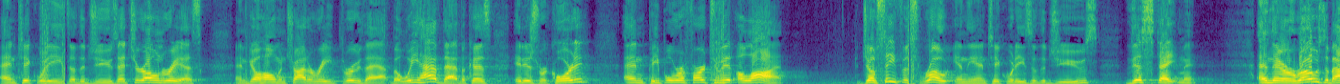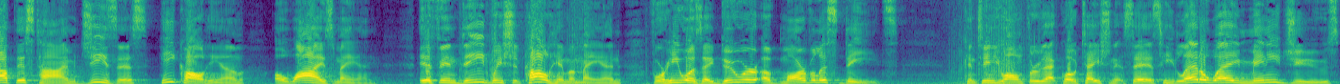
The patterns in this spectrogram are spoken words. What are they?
Antiquities of the Jews at your own risk and go home and try to read through that. But we have that because it is recorded and people refer to it a lot. Josephus wrote in the Antiquities of the Jews this statement And there arose about this time Jesus, he called him a wise man, if indeed we should call him a man, for he was a doer of marvelous deeds. Continue on through that quotation. It says, He led away many Jews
